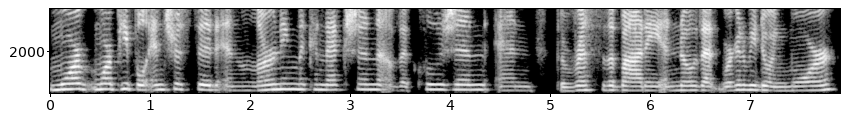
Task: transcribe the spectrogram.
more more people interested in learning the connection of the occlusion and the rest of the body, and know that we're going to be doing more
